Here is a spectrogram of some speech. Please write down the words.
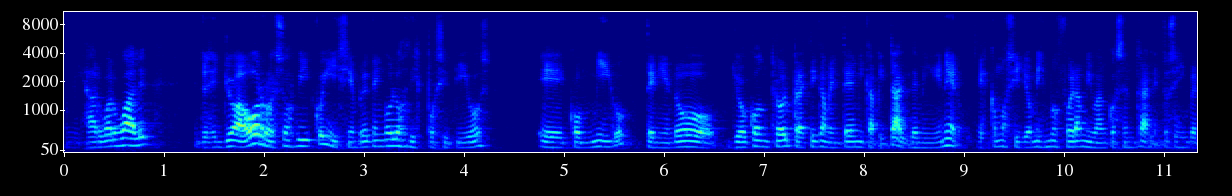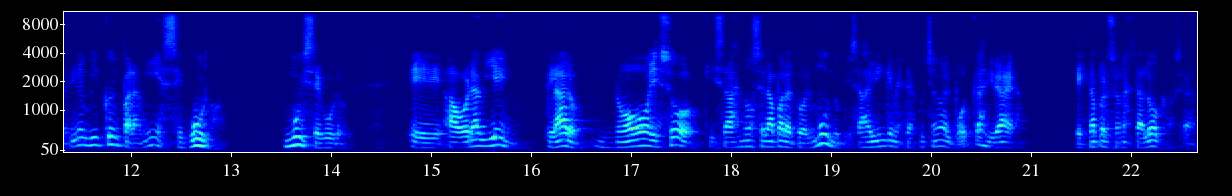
a mi hardware wallet, entonces yo ahorro esos Bitcoin y siempre tengo los dispositivos eh, conmigo, teniendo yo control prácticamente de mi capital, de mi dinero. Es como si yo mismo fuera mi banco central. Entonces invertir en Bitcoin para mí es seguro, muy seguro. Eh, ahora bien, claro, no eso quizás no será para todo el mundo. Quizás alguien que me está escuchando el podcast dirá, esta persona está loca, o sea,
